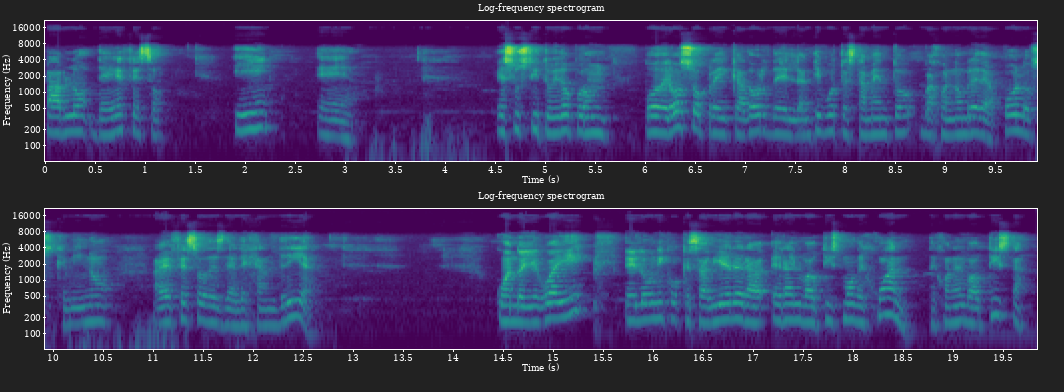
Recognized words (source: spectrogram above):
Pablo de Éfeso y eh, es sustituido por un poderoso predicador del Antiguo Testamento bajo el nombre de Apolos que vino a Éfeso desde Alejandría. Cuando llegó ahí, él lo único que sabía era, era el bautismo de Juan, de Juan el Bautista.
